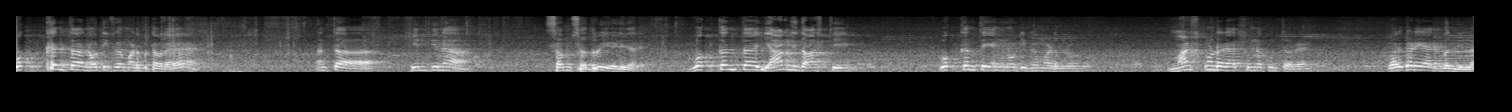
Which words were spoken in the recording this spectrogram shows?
ವಕ್ ಅಂತ ನೋಟಿಫೈ ಮಾಡಿಬಿಟ್ಟವ್ರೆ ಅಂತ ಹಿಂದಿನ ಸಂಸದರು ಹೇಳಿದ್ದಾರೆ. ಒಕ್ಕಂತ ಯಾರ್ದಿದು ಆಸ್ತಿ? ಒಕ್ಕಂತ ಹೆಂಗೆ ನೋಟಿಫೈ ಮಾಡಿದ್ರು? ಮಾಡಿಸ್ಕೊಂಡವ್ರು ಯಾಕೆ ಸುಮ್ಮನೆ ಕುಂತವ್ರೆ? ಹೊರಗಡೆ ಯಾಕೆ ಬಂದಿಲ್ಲ?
